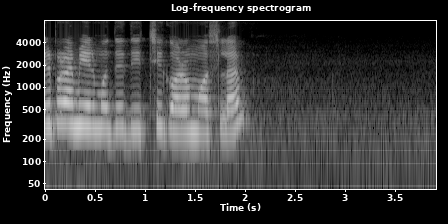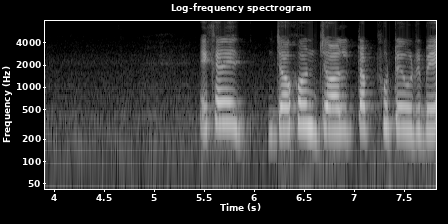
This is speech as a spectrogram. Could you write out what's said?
এরপর আমি এর মধ্যে দিচ্ছি গরম মশলা। এখানে যখন জলটা ফুটে উঠবে,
